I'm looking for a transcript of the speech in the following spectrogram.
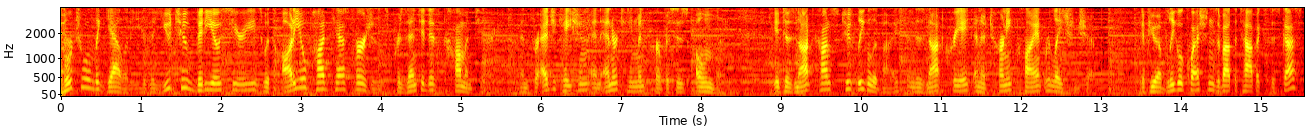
Virtual Legality is a YouTube video series with audio podcast versions presented as commentary and for education and entertainment purposes only. It does not constitute legal advice and does not create an attorney client relationship. If you have legal questions about the topics discussed,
